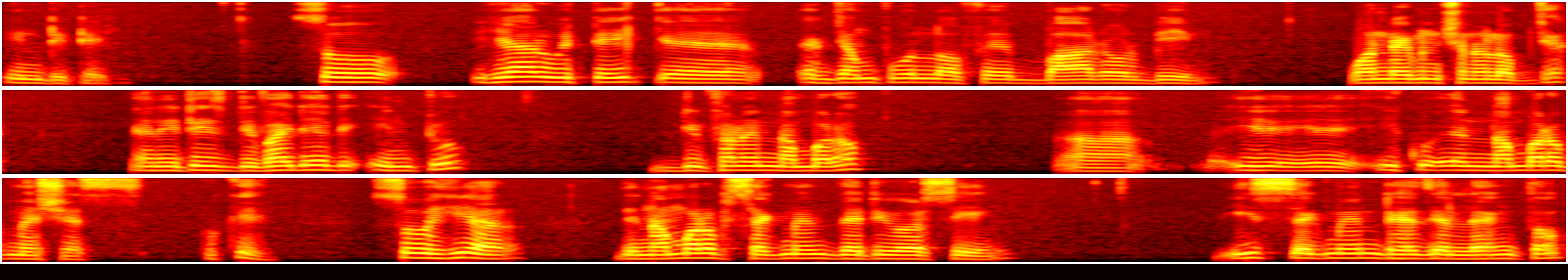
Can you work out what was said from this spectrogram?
in detail. So here we take a example of a bar or beam one dimensional object and it is divided into different number of uh, equal number of meshes okay? So here the number of segments that you are seeing each segment has a length of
